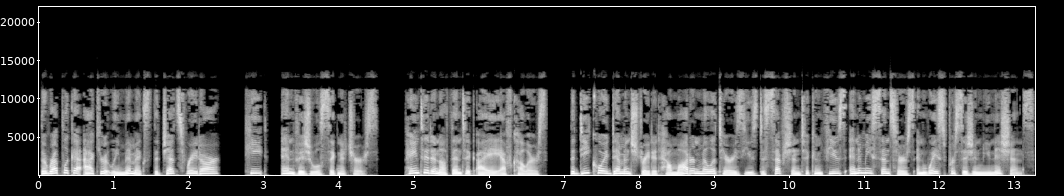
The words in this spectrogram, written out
the replica accurately mimics the jet's radar, heat, and visual signatures. Painted in authentic IAF colors, the decoy demonstrated how modern militaries use deception to confuse enemy sensors and waste precision munitions.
